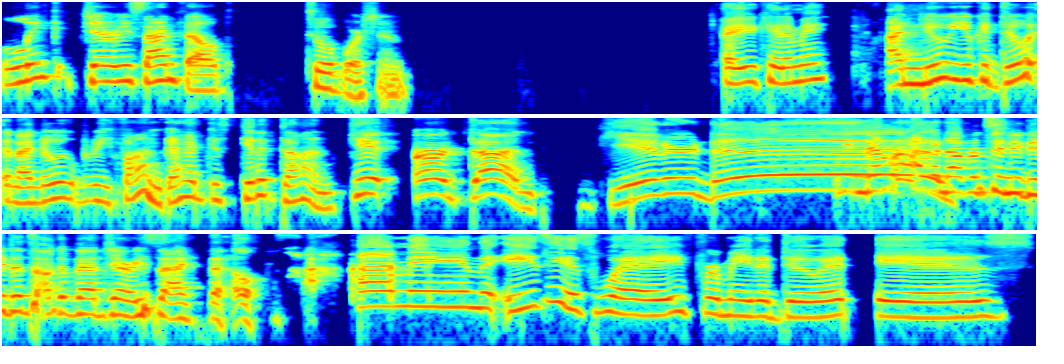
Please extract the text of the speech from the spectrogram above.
Link Jerry Seinfeld to abortion. Are you kidding me? I knew you could do it and I knew it would be fun. Go ahead, just get it done. Get her done. Get her done. We never have an opportunity to talk about Jerry Seinfeld. I mean, the easiest way for me to do it is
